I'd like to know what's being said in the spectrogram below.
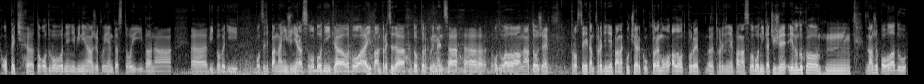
opäť e, to odôvodnenie viny nášho klienta stojí iba na e, výpovedi v podstate pána inžiniera Slobodníka, lebo aj pán predseda doktor Klimenca odvolával na to, že proste je tam tvrdenie pána Kučerku, ktorému ale odporuje tvrdenie pána Slobodníka. Čiže jednoducho hm, z nášho pohľadu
